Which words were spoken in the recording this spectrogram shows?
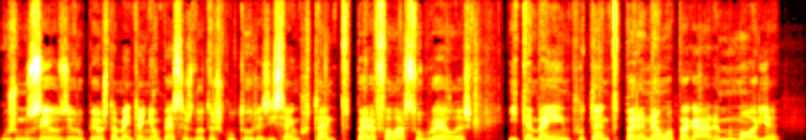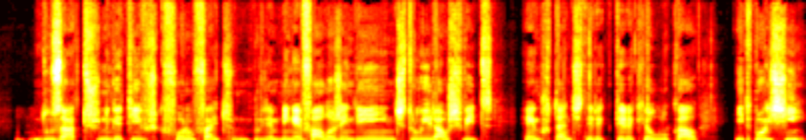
os museus europeus também tenham peças de outras culturas. Isso é importante para falar sobre elas. E também é importante para não apagar a memória dos atos negativos que foram feitos. Por exemplo, ninguém fala hoje em dia em destruir Auschwitz. É importante ter, ter aquele local e depois, sim,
